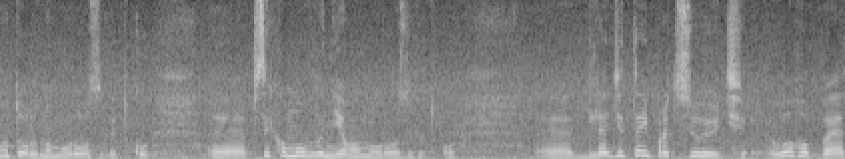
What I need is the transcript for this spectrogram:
моторному розвитку, е, психомовленнєвому розвитку. Е, Для дітей працюють логопед,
